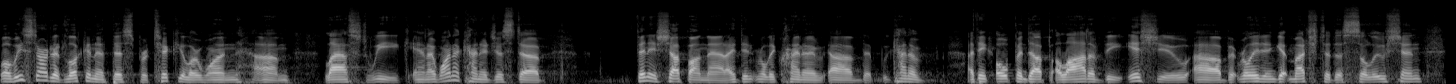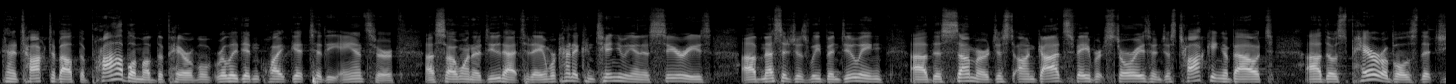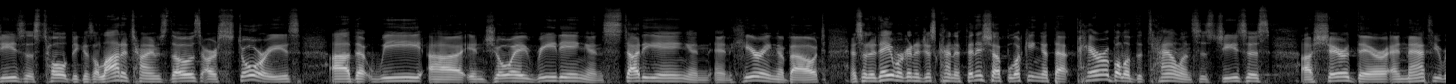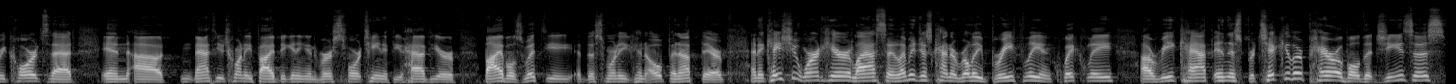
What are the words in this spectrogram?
Well, we started looking at this particular one um, last week, and I want to kind of just uh, finish up on that. I didn't really kind of, uh, we kind of I think, opened up a lot of the issue, uh, but really didn't get much to the solution. Kind of talked about the problem of the parable, really didn't quite get to the answer. Uh, so I want to do that today. And we're kind of continuing in a series of messages we've been doing uh, this summer just on God's favorite stories and just talking about uh, those parables that Jesus told, because a lot of times those are stories uh, that we uh, enjoy reading and studying and, and hearing about. And so today we're going to just kind of finish up looking at that parable of the talents as Jesus uh, shared there. And Matthew records that in uh, Matthew 25, beginning in verse 14. If you have your Bibles with you this morning, you can open up there. And in case you weren't here last night, let me just kind of really briefly and quickly uh, recap in this particular parable that Jesus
